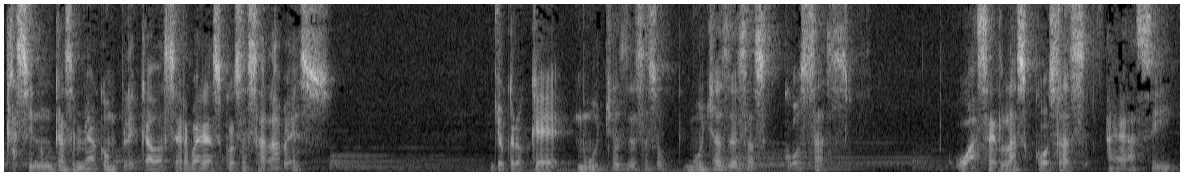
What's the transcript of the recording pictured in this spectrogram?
casi nunca se me ha complicado hacer varias cosas a la vez. Yo creo que muchas de esas, muchas de esas cosas o hacer las cosas eh, así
